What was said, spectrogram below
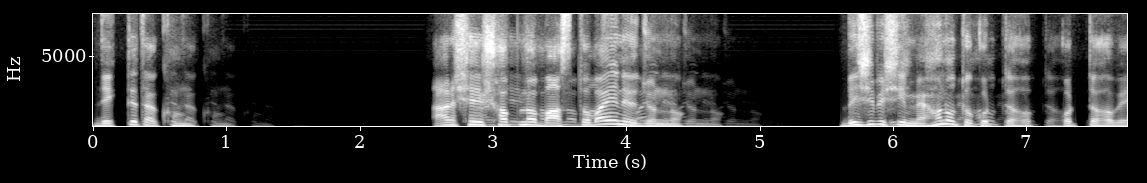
দেখতে থাকুন। আর সেই স্বপ্ন বাস্তবায়নের জন্য বেশি বেশি মেহনত করতে করতে হবে।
